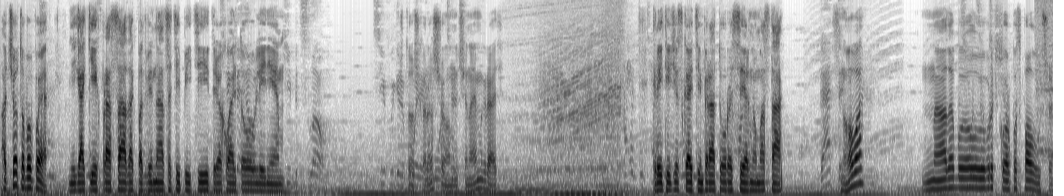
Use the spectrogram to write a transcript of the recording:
Отчет АБП. Никаких просадок по 12,5 и 3 вольтовым линиям. Что ж, хорошо, начинаем играть. Критическая температура северного моста. Снова? Надо было выбрать корпус получше.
